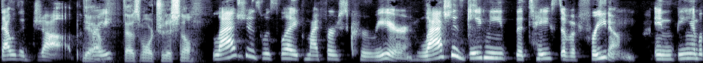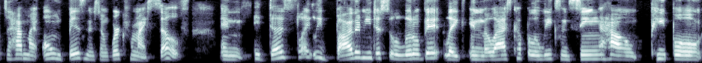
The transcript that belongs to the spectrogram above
that was a job. yeah, Right. that was more traditional. Lashes was like my first career. Lashes gave me the taste of a freedom in being able to have my own business and work for myself. And it does slightly bother me just a little bit, like in the last couple of weeks, and seeing how people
